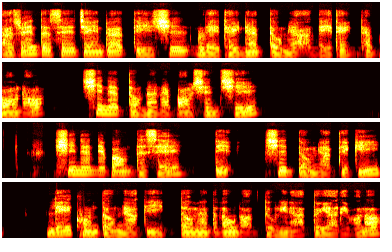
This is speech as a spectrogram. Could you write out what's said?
ဒါဆိုရင်30ချိန်အတွက်ဒီ8လေထိန်နဲ့3ညအလေထိန်ထပ်ပေါင်းတော့8နဲ့3ညနဲ့ပေါင်းရှင်း8ရှင်းနဲ့နှစ်ပေါင်း30တစ်ရှစ်တုံမြတစ်ကီလေးခွန်တုံမြကီတုံမြတစ်လုံးတော့တူနေတာတွေ့ရတယ်ပေါ့နော်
